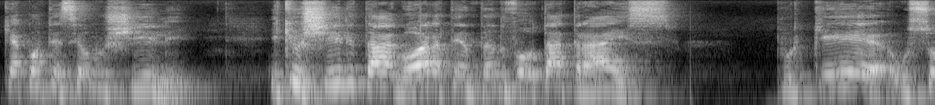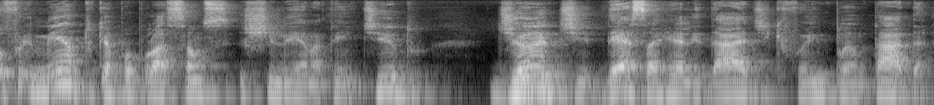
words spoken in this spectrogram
que aconteceu no Chile e que o Chile está agora tentando voltar atrás, porque o sofrimento que a população chilena tem tido diante dessa realidade que foi implantada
